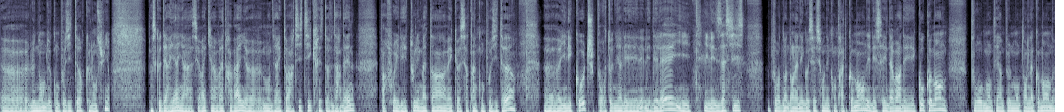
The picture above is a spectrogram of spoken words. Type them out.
euh, le nombre de compositeurs que l'on suit. Parce que derrière, c'est vrai qu'il y a un vrai travail. Euh, mon directeur artistique, Christophe Dardenne, parfois il est tous les matins avec certains compositeurs. il est coach pour tenir les, les délais. Il, il, les assiste pour, dans, dans, la négociation des contrats de commande. Il essaye d'avoir des co-commandes pour augmenter un peu le montant de la commande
